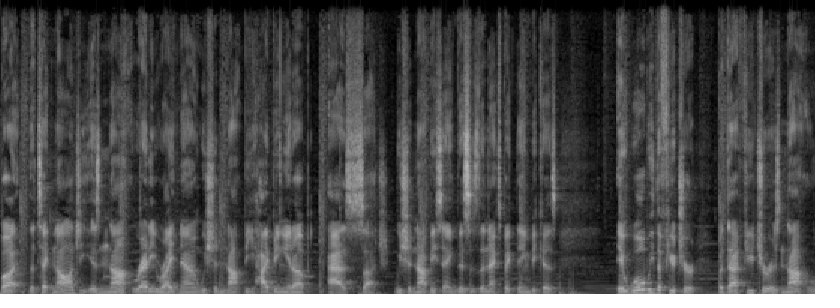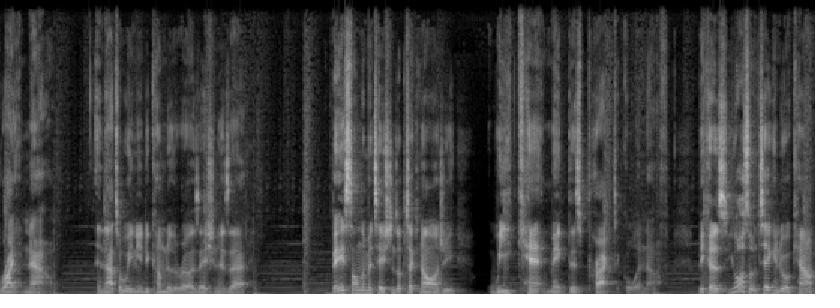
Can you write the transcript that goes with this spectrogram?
but the technology is not ready right now. We should not be hyping it up as such. We should not be saying this is the next big thing because it will be the future, but that future is not right now. And that's what we need to come to the realization is that based on limitations of technology, we can't make this practical enough. Because you also take into account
